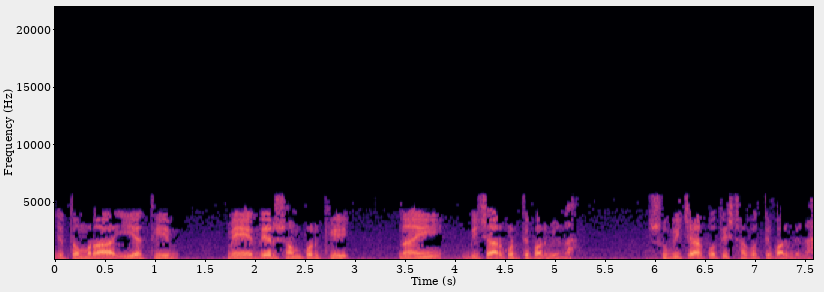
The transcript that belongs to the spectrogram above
যে তোমরা ইয়াতিম মেয়েদের সম্পর্কে নাই, বিচার করতে পারবে না, সুবিচার প্রতিষ্ঠা করতে পারবে না।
